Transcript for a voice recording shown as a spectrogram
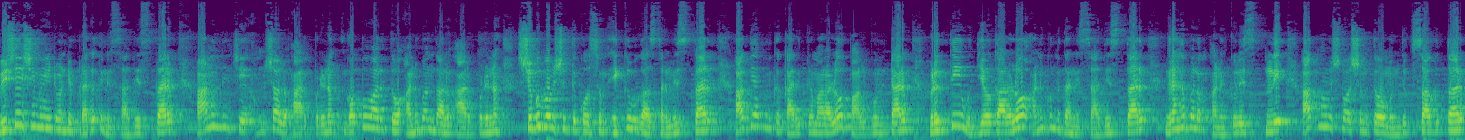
విశేషమైనటువంటి ప్రగతిని సాధిస్తారు. ఆనందించే అంశాలు ఏర్పడిన గొప్పవారితో అనుబంధాలు ఏర్పడిన శుభ భవిష్యత్తు కోసం ఎక్కువగా శ్రమిస్తారు. ఆధ్యాత్మిక కార్యక్రమాలలో పాల్గొంటారు. వృత్తి ఉద్యోగాలలో అనుకున్న దాన్ని సాధిస్తారు. గ్రహబలం అనుకూలిస్తుంది. ఆత్మవిశ్వాసంతో ముందుకు సాగుతారు.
